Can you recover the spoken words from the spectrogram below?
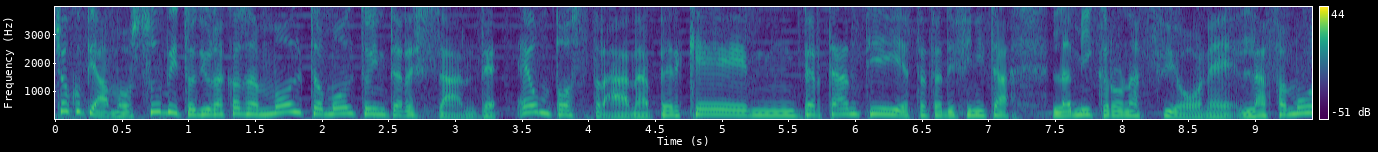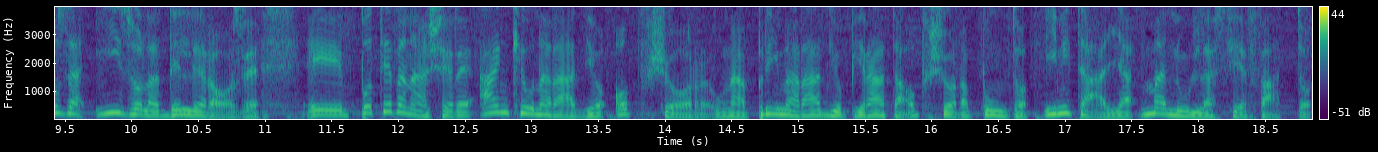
Ci occupiamo subito di una cosa molto molto interessante. È un po' strana perché mm, per tanti è stata definita la micronazione, la famosa isola delle rose e poteva nascere anche una radio offshore, una prima radio pirata offshore appunto in Italia, ma nulla si è fatto.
